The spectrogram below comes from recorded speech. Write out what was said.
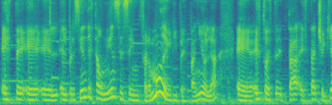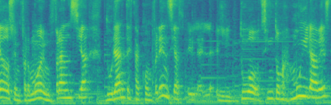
este, el presidente estadounidense se enfermó de gripe española eh, esto está, está, chequeado, se enfermó en Francia durante estas conferencias, tuvo síntomas muy graves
